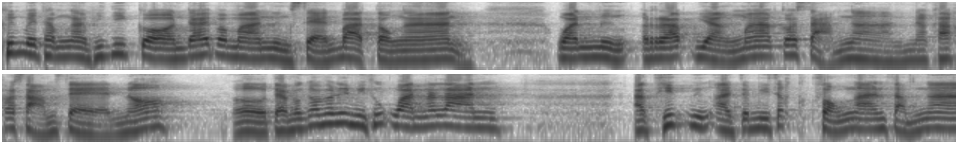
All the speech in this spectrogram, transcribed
ขึ้นไปทำงานพิธีกรได้ประมาณ 1 0 0 0 0แบาทต่องาน วันหนึ่งรับอย่างมากก็ 3 งานนะคะก็ 3 0 0แสนเนาะเออแต่มันก็ไม่ได้มีทุกวันนะลัน อาทิตย์หนึ่งอาจจะมีสักสองงานสามงา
